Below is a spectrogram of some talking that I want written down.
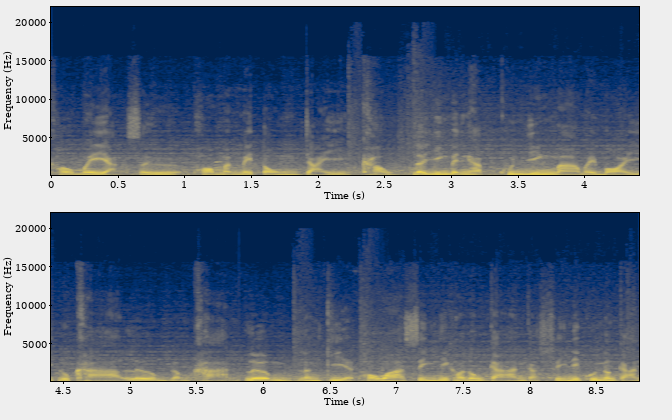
เขาไม่อยากซื้อ เพราะมันไม่ตรงใจเขาแล้วยิ่งเป็นครับคุณยิ่งมาบ่อยๆลูกค้าเริ่มลำคาญ เริ่มรังเกียจ เพราะว่าสิ่งที่เขาต้องการกับสิ่งที่คุณต้องการ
